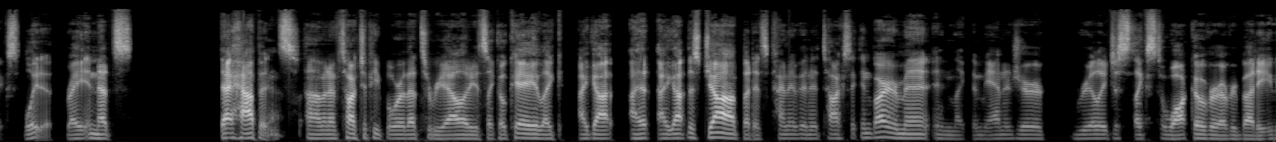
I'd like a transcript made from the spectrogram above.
exploited, right? And that's that happens. Um, and I've talked to people where that's a reality. It's like, okay, like I got I, I got this job, but it's kind of in a toxic environment, and like the manager really just likes to walk over everybody.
